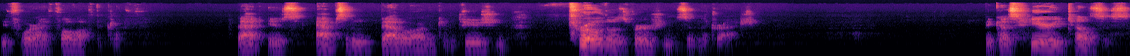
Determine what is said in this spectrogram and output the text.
before I fall off the cliff? That is absolute Babylon confusion. Throw those versions in the trash. Because here he tells us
